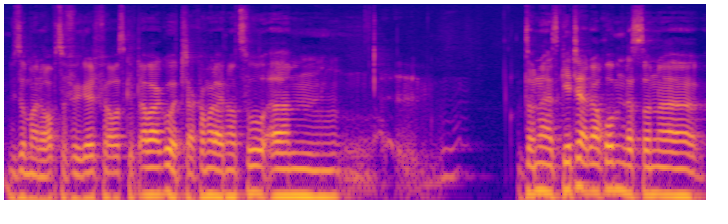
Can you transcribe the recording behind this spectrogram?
wieso man überhaupt so viel Geld für ausgibt. Aber gut, da kommen wir gleich noch zu. Ähm, sondern es geht ja darum, dass so eine,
